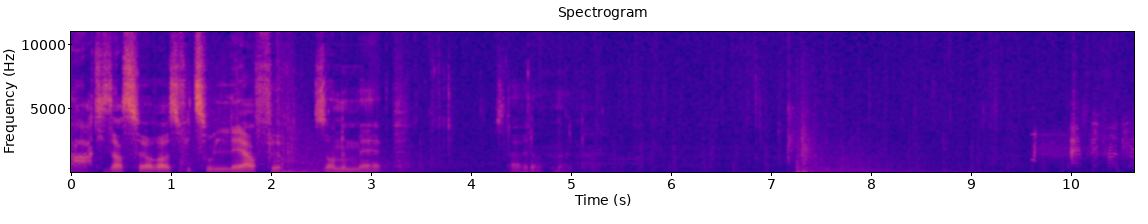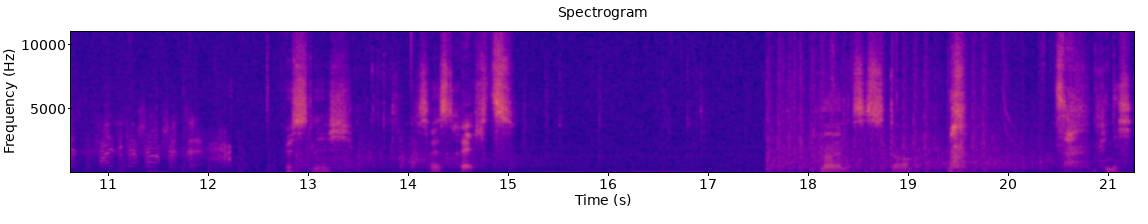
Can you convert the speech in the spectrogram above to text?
Ach, dieser Server ist viel zu leer für so eine Map. Ist da wieder? Nein. Östlich. Das heißt rechts. Nein, es ist da. so, bin ich.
